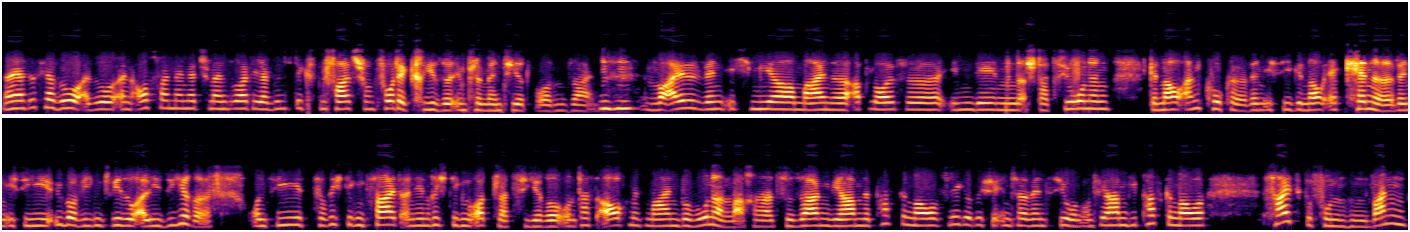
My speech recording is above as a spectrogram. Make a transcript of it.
Naja, es ist ja so, also ein Ausfallmanagement sollte ja günstigstenfalls schon vor der Krise implementiert worden sein. Mhm. Weil wenn ich mir meine Abläufe in den Stationen genau angucke, wenn ich sie genau erkenne, wenn ich sie überwiegend visualisiere und sie zur richtigen Zeit an den richtigen Ort platziere und das auch mit meinen Bewohnern mache, zu sagen, wir haben eine passgenaue pflegerische Intervention und wir haben die passgenaue Zeit gefunden, wann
